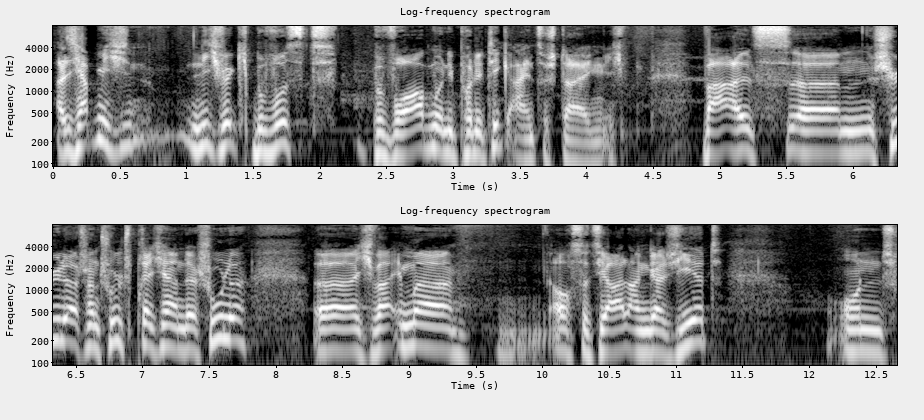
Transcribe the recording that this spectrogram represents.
Also ich habe mich nicht wirklich bewusst beworben, in die Politik einzusteigen. Ich war als ähm, Schüler schon Schulsprecher an der Schule. Äh, ich war immer auch sozial engagiert und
